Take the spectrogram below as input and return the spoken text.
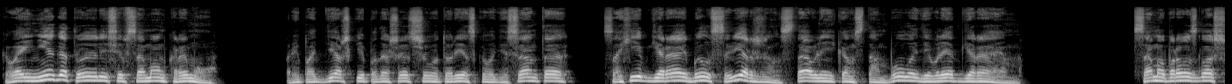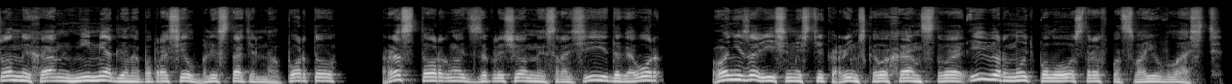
К войне готовились и в самом Крыму. При поддержке подошедшего турецкого десанта Сахиб Герай был свержен ставленником Стамбула Девлет Гераем. Самопровозглашенный хан немедленно попросил блистательную порту расторгнуть заключенный с Россией договор о независимости Крымского ханства и вернуть полуостров под свою власть.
